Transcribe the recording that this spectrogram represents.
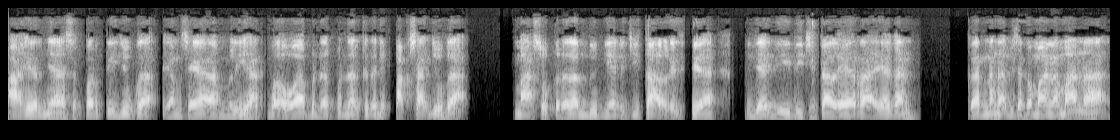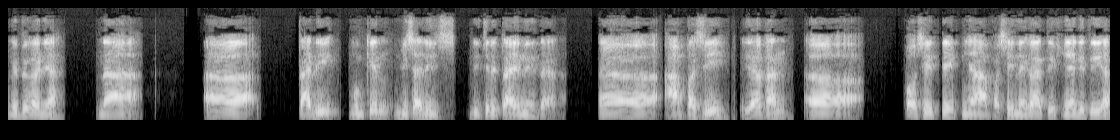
akhirnya seperti juga yang saya melihat bahwa benar-benar kita dipaksa juga masuk ke dalam dunia digital gitu ya menjadi digital era ya kan? Karena nggak bisa ke mana-mana gitu kan ya. Nah uh, tadi mungkin bisa di, diceritain nih ter. Uh, apa sih ya kan? Uh, positifnya apa sih negatifnya gitu ya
